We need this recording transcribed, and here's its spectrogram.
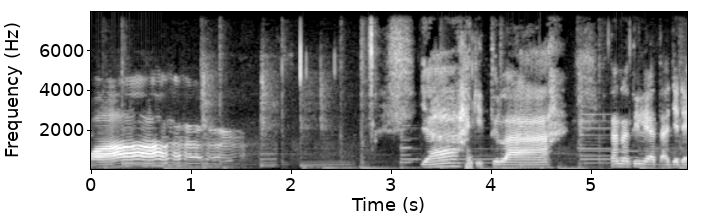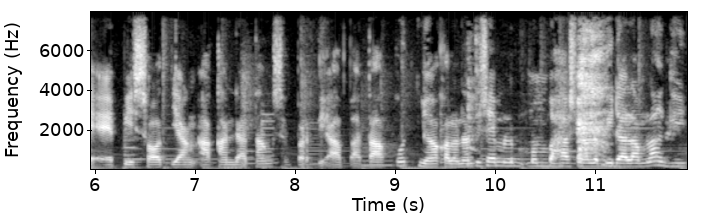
Wah. Ya gitulah. Kita nanti lihat aja deh episode yang akan datang seperti apa. Takutnya kalau nanti saya membahasnya lebih dalam lagi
